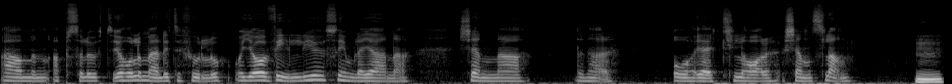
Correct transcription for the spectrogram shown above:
Ja men absolut, jag håller med dig till fullo. Och jag vill ju så himla gärna känna den här åh jag är klar känslan. Mm.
